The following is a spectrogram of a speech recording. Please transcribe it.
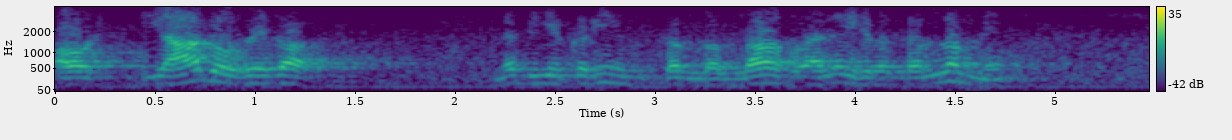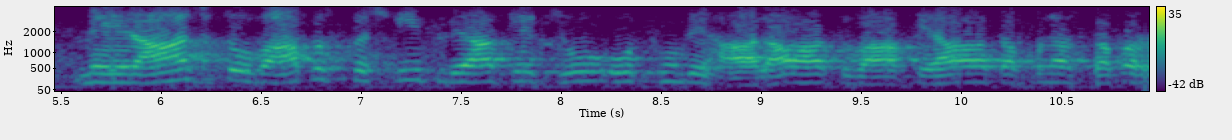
اور یاد ہوئے گا، نبی کریم صلی اللہ علیہ وسلم نے معراج تو واپس تشریف لیا کے جو اتوں کے حالات، واقعات، اپنا سفر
